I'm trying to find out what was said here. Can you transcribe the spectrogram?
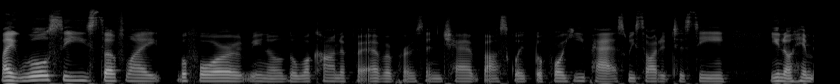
Like we'll see stuff like before, you know, the Wakanda Forever person, Chad Boswick, before he passed, we started to see you know him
